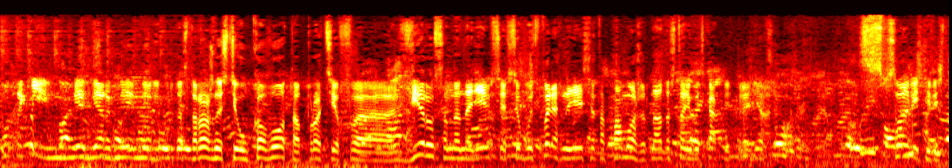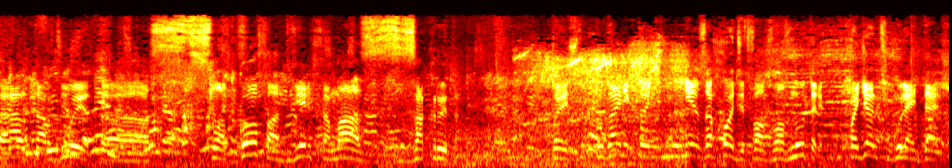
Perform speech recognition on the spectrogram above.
Вот такие меры, меры, предосторожности у кого-то против э, вируса. Но надеемся, все будет в порядке. Надеюсь, это поможет. Надо что-нибудь как-нибудь переодеться. Смотрите, ресторан торгует э, сладков, а дверь сама закрыта. То есть туда никто не заходит вовнутрь. Пойдемте гулять дальше.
